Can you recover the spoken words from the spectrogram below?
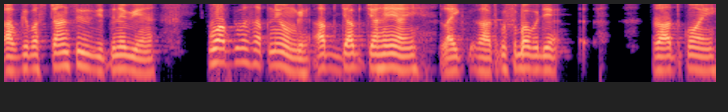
आपके पास चांसेस जितने भी हैं, वो आपके पास अपने होंगे। आप जब चाहें आए लाइक रात को सुबह बजे, रात को आए,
